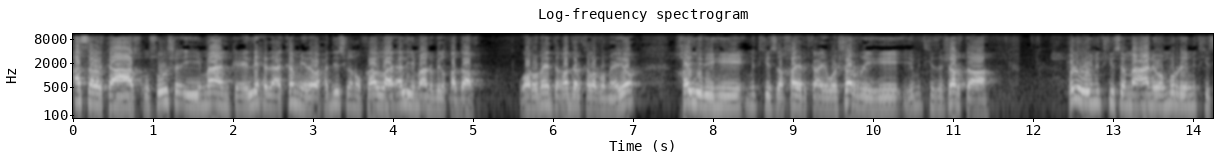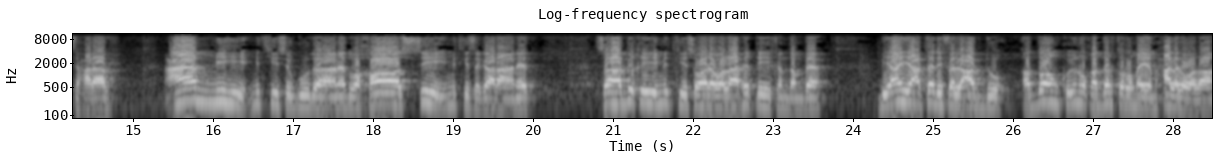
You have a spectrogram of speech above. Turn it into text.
asalkaas usuusha iimaanka ee lixda ka mid a oo xadiiskan uu ka hadlayo aliimaanu bilqadar. Waa rumaynta qadarka la rumeeyo. Khayrihi midkiisa khayrka iyo wa sharihi iyo midkiisa sharta ah. Xulwi midkiisa macaani wa murihi midkiisa xaraar. Caamihi midkiisa guud ahaaneed wa khaasihi midkiisa gaar ahaaneed. Saabiqihi midkiisa hore wa laaxiqihi kan dambe bian yactarifa alcabdu addoonku inuu qadarta rumeeya maxaa laga wadaa?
